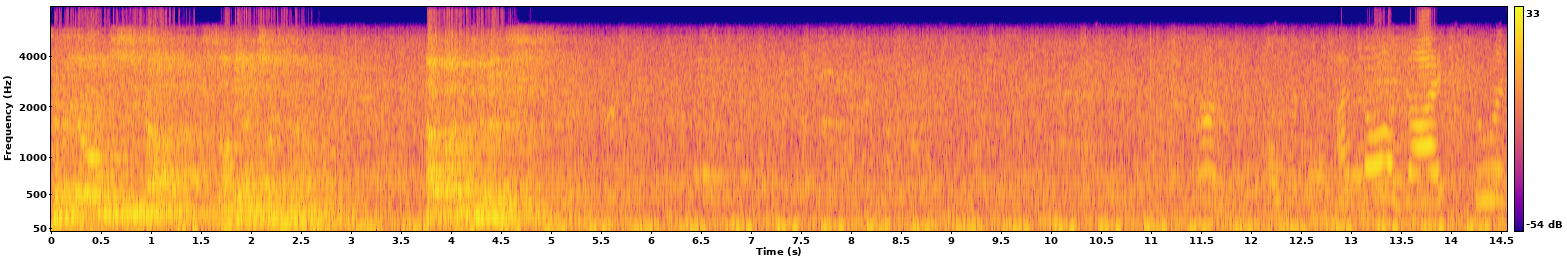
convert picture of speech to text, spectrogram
video Cena on guy who was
